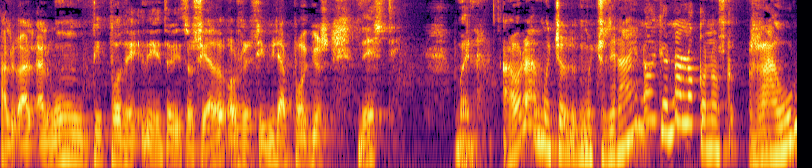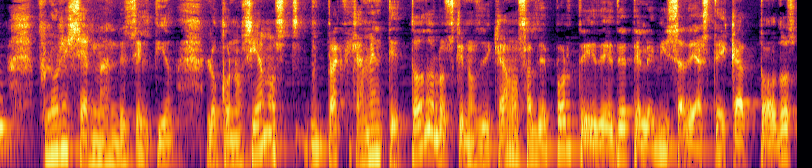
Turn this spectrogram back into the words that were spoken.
algún tipo de, de, o recibir apoyos de este. Bueno, ahora muchos, muchos dirán, ay, no, yo no lo conozco. Raúl Flores Hernández, el tío, lo conocíamos prácticamente todos los que nos dedicamos al deporte de, de Televisa, de Azteca, todos,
